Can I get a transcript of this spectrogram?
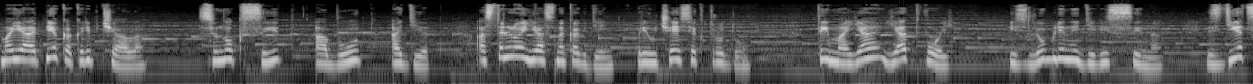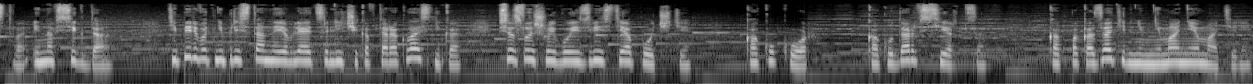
Моя опека крепчала. Сынок сыт, обут, одет. Остальное ясно как день. Приучайся к труду. Ты моя, я твой. Излюбленный девиз сына. С детства и навсегда. Теперь вот непрестанно является личико второклассника, все слышу его известие о почте. Как укор, как удар в сердце, как показатель невнимания матери.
